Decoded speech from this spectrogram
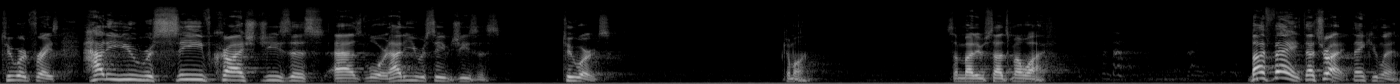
Two-word phrase. How do you receive Christ Jesus as Lord? How do you receive Jesus? Two words. Come on. Somebody besides my wife. By faith, that's right. Thank you, Lynn.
